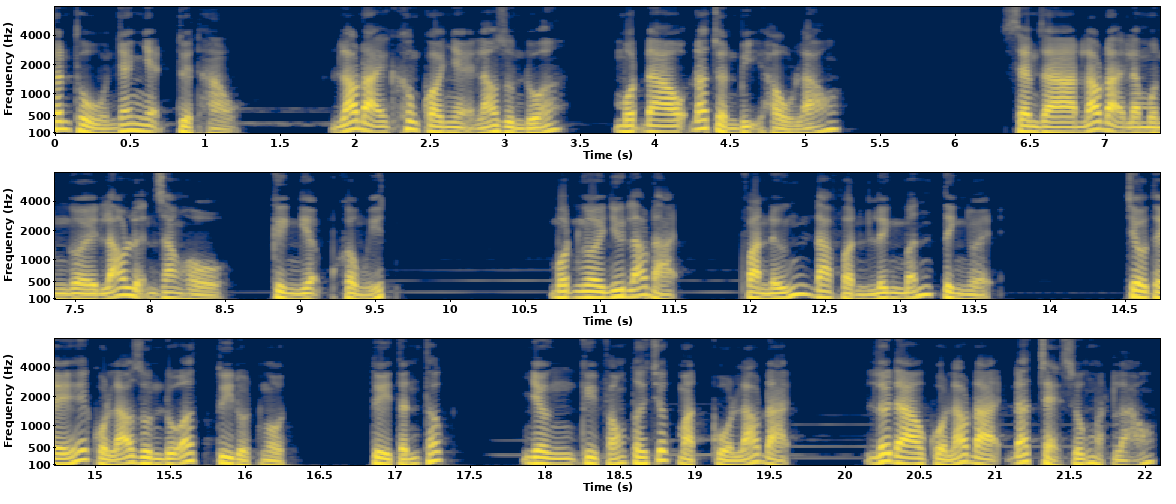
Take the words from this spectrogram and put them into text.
Thân thủ nhanh nhẹn tuyệt hảo. Lão đại không coi nhẹ lão dùn đũa, một đạo đã chuẩn bị hầu lão. Xem ra lão đại là một người lão luyện giang hồ, kinh nghiệm không ít. Một người như lão đại, phản ứng đa phần linh mẫn tinh nhuệ. Chiều thế của lão run đũa tuy đột ngột, tuy tấn tốc, nhưng khi phóng tới trước mặt của lão đại, lưỡi đao của lão đại đã chẻ xuống mặt lão.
